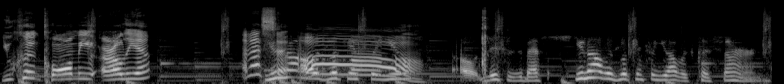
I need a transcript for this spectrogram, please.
You couldn't call me earlier. And I You said, know I was looking for you. "Oh." Oh, this is the best. You know, I was looking for you. I was concerned.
